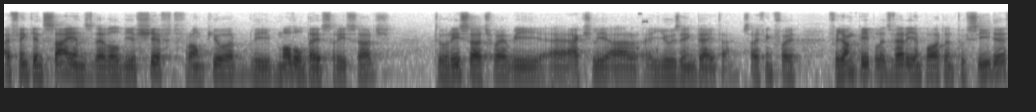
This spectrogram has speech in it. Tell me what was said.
I think in science there will be a shift from purely model-based research to research where we uh, actually are uh, using data. So I think for, for young people it's very important to see this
